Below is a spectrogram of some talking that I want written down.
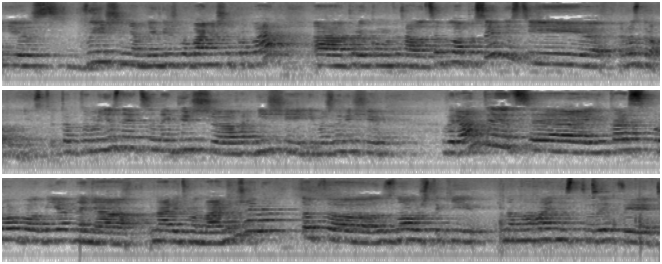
і з вирішенням найбільш глобальніших проблем, е, про яку ми казали, це була пасивність і роздробленість. Тобто, мені здається, найбільш е, гарніші і важливіші варіанти це якась спроба об'єднання навіть в онлайн режимі. Тобто, знову ж таки, намагання створити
